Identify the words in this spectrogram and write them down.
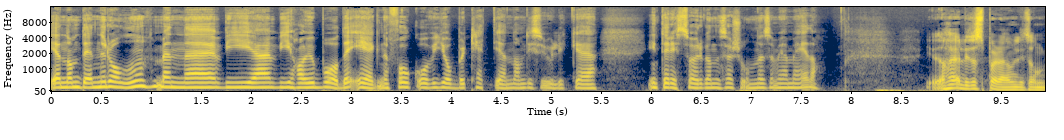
gjennom den rollen. Men uh, vi, uh, vi har jo både egne folk, og vi jobber tett gjennom disse ulike interesseorganisasjonene som vi er med i, da. Jeg har lyst til å spørre deg om litt sånn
